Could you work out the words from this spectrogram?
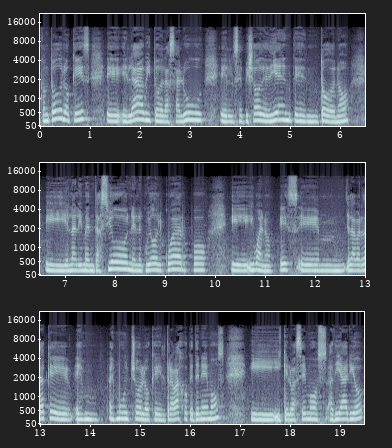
con todo lo que es eh, el hábito de la salud, el cepillado de dientes, en todo, ¿no? Y en la alimentación, en el cuidado del cuerpo, y, bueno, es eh, la verdad que es es mucho lo que el trabajo que tenemos y, que lo hacemos a diario,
